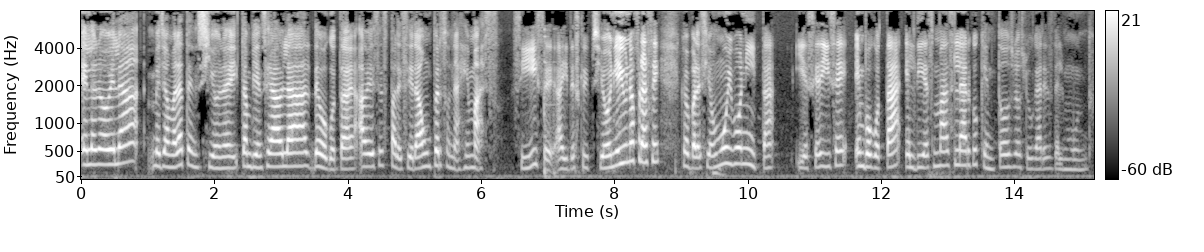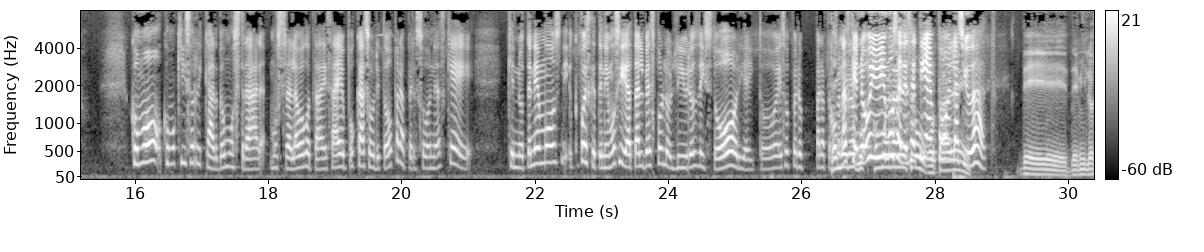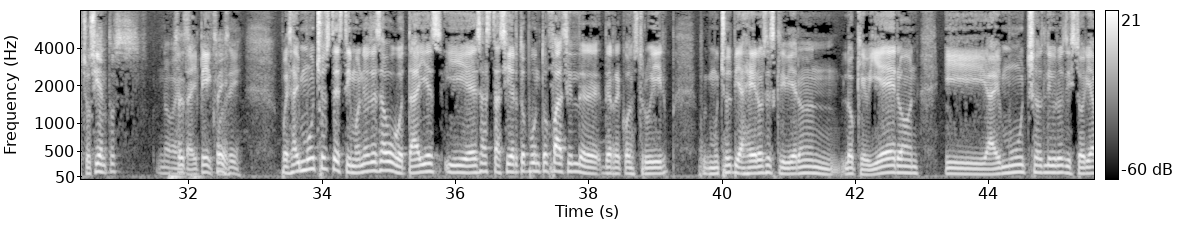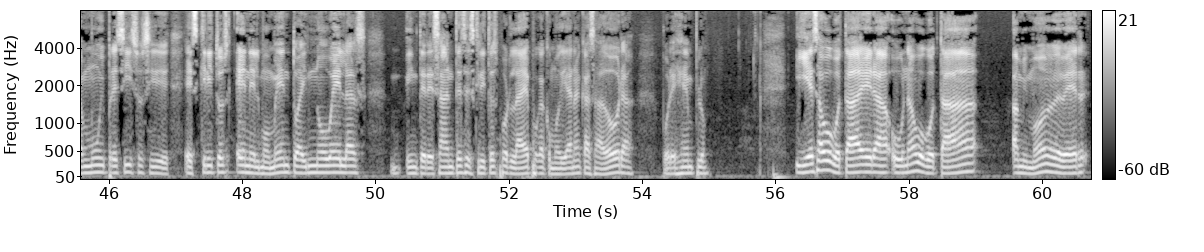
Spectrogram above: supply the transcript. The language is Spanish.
En la novela me llama la atención y también se habla de Bogotá, a veces pareciera un personaje más. Sí, se, hay descripción y hay una frase que me pareció muy bonita y es que dice, en Bogotá el día es más largo que en todos los lugares del mundo. ¿Cómo, cómo quiso Ricardo mostrar, mostrar la Bogotá de esa época, sobre todo para personas que, que no tenemos, pues que tenemos idea tal vez por los libros de historia y todo eso, pero para personas que no vivimos en ese tiempo en la ciudad? De, de 1890 y pico, sí. Pues hay muchos testimonios de esa Bogotá y es, y es hasta cierto punto fácil de, de reconstruir. Muchos viajeros escribieron lo que vieron y hay muchos libros de historia muy precisos y escritos en el momento. Hay novelas interesantes escritos por la época como Diana Cazadora, por ejemplo. Y esa Bogotá era una Bogotá, a mi modo de ver,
